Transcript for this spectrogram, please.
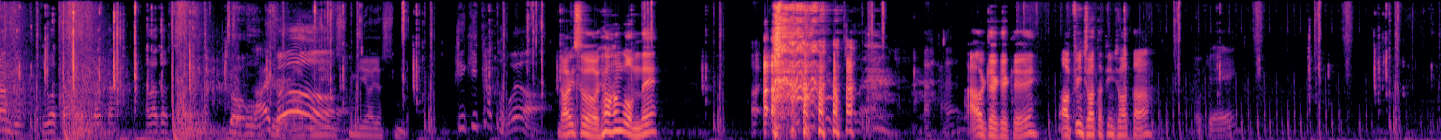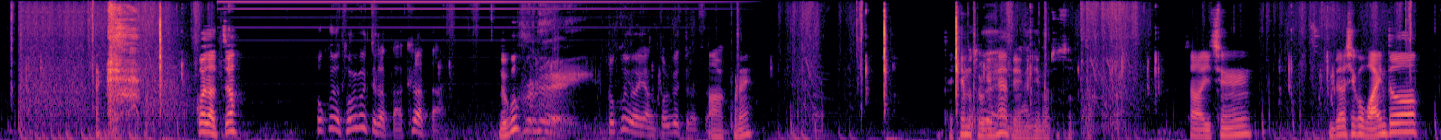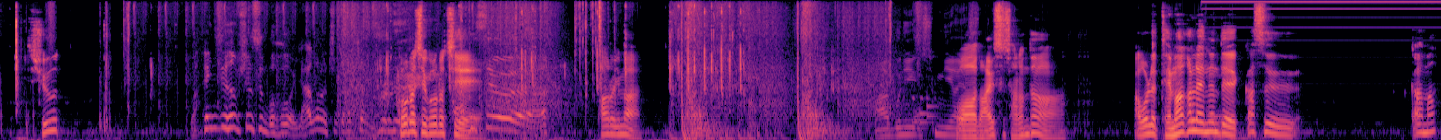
하나 둘 들어왔다 들어왔다 하나 더. 나이스. 아군이 승리하였습니다. 피키타카 뭐야? 나이스 형 한 거 없네? 아, 괜찮아요. 아하, 아 오케이 오케이 오케이 아핑 좋았다 핑 좋았다 오케이. 꽂았죠? 도쿠요 돌격 들었다. 큰일 났다. 누구? 도쿠요 형 돌격 들었어. 아 그래? 대캐면 돌격 해야 돼 미니 없다 자 2층 준비하시고 와인드업 슛 와인드업 슛은 뭐고 야구는 축구. Grenade. 그렇지 그렇지 나이스. 바로 이만. 와 나이스 잘한다 아 원래 대마갈라 했는데 가스 까마?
